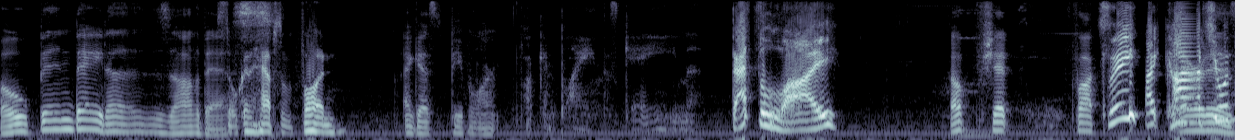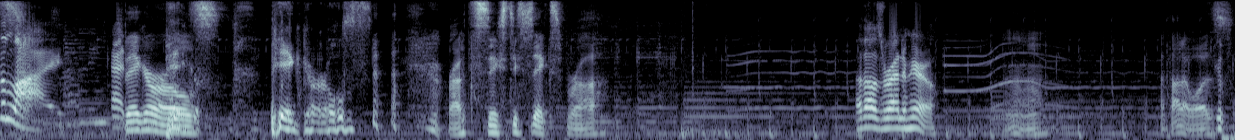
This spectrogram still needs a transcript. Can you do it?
Open betas are the best. So we're gonna have some fun. I guess people aren't fucking playing this game. That's a lie. Oh shit! Fuck. See, I caught There it you with the lie. At Big girls. Big girls. Route 66, bro. I thought it was a random hero. I don't know. I thought it was.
